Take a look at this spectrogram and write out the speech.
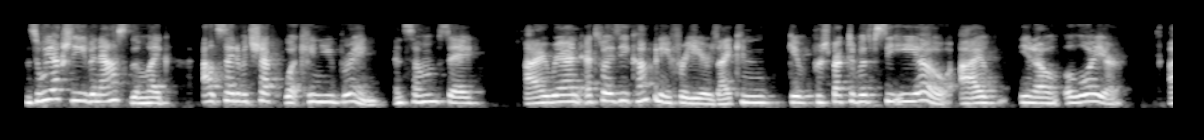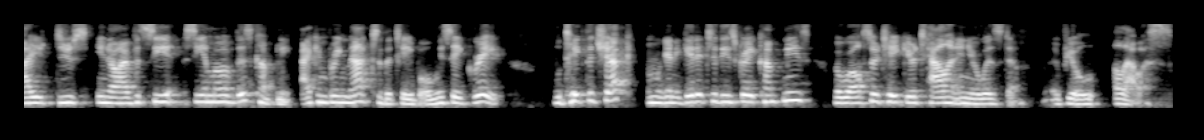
And so we actually even ask them like outside of a check, what can you bring? And some say, I ran XYZ company for years. I can give perspective of CEO. I'm, you know, a lawyer. I do, you know, I'm a C- CMO of this company. I can bring that to the table. And we say, great, we'll take the check and we're going to get it to these great companies, but we'll also take your talent and your wisdom if you'll allow us.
